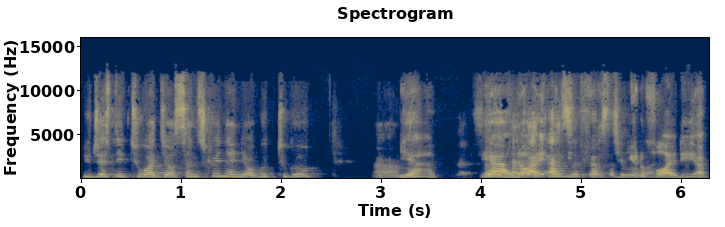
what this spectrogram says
You just need to add your sunscreen and you're good to go. Um, yeah so yeah, that, no, that I, I think that's a beautiful one. idea.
